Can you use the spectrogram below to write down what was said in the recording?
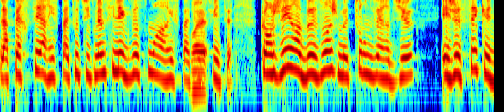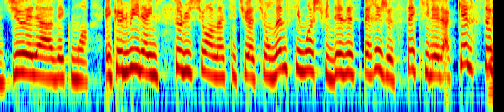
la percée arrive pas tout de suite, même si l'exaucement arrive pas tout de suite. Quand j'ai un besoin, je me tourne vers Dieu. Et je sais que Dieu est là avec moi et que lui, il a une solution à ma situation. Même si moi, je suis désespérée, je sais qu'il est là. Quel secours,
